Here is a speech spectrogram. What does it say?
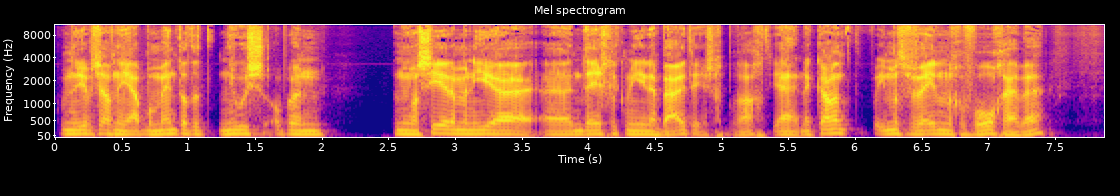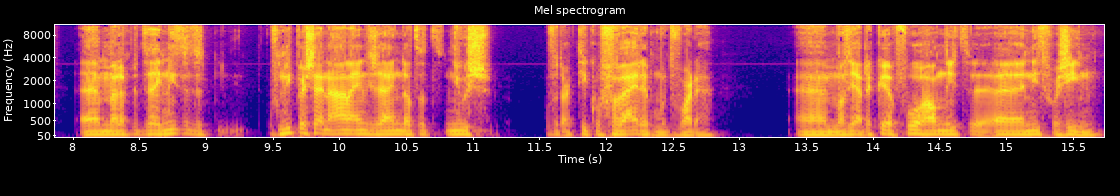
komt niet op neer. Ja, op het moment dat het nieuws op een genuanceerde manier, uh, een degelijke manier naar buiten is gebracht. Ja, dan kan het voor iemand vervelende gevolgen hebben. Uh, maar dat betekent niet dat het hoeft niet per se een aanleiding te zijn dat het nieuws of het artikel verwijderd moet worden. Um, want ja, daar kun je op voorhand niet, uh, niet voorzien.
